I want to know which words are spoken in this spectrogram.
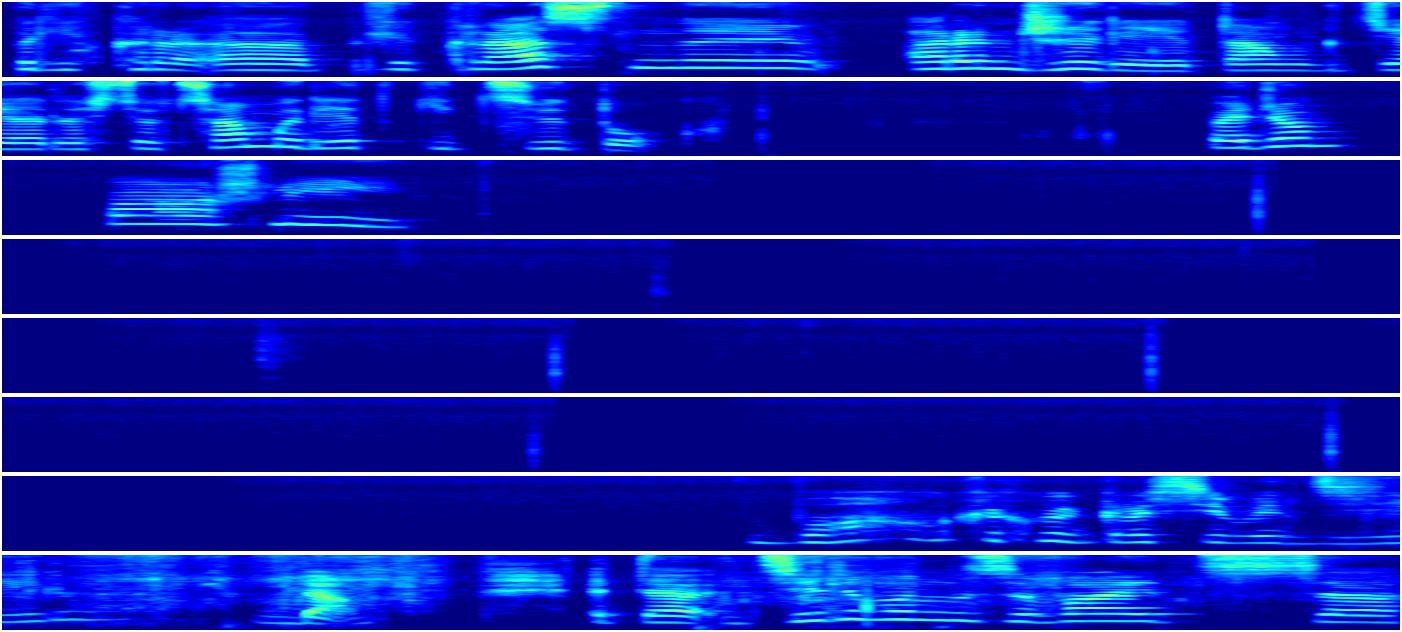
прекра прекрасные оранжереи, там, где растет самый редкий цветок. Пойдем? Пошли! Вау, какое красивое дерево. Да, это дерево называется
